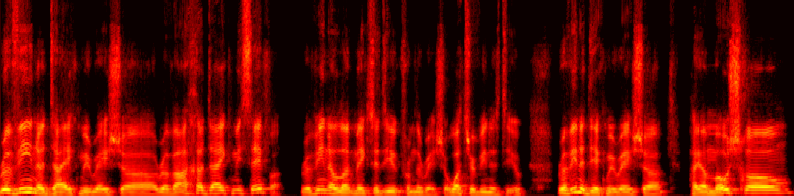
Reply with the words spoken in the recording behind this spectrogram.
Ravina daik mi resha, Ravacha daik mi sefa. Ravina makes a diuk from the resha. What's Ravina's diuk? Ravina daik mi resha, hayamoshcho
